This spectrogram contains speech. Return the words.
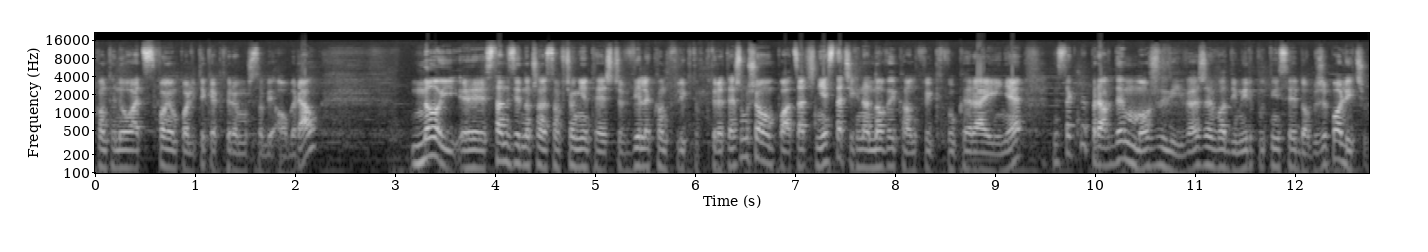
kontynuować swoją politykę, którą już sobie obrał. No i y, Stany Zjednoczone są wciągnięte jeszcze w wiele konfliktów, które też muszą opłacać. Nie stać ich na nowy konflikt w Ukrainie, więc tak naprawdę możliwe, że Władimir Putin sobie dobrze policzył.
